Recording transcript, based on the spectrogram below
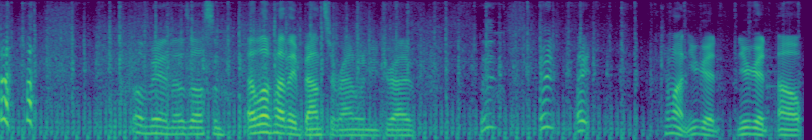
oh man, that was awesome. I love how they bounce around when you drive. Come on, you're good. You're good. Oh.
